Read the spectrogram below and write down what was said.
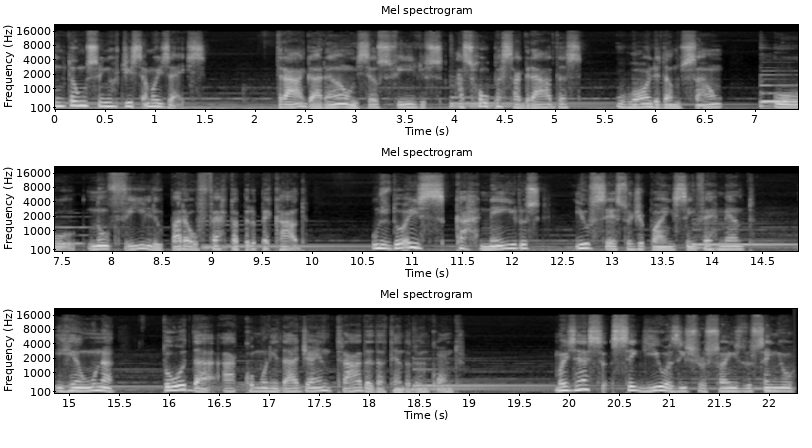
Então o Senhor disse a Moisés: Traga Arão e seus filhos as roupas sagradas, o óleo da unção, o novilho para a oferta pelo pecado, os dois carneiros e o cesto de pães sem fermento, e reúna toda a comunidade à entrada da tenda do encontro. Moisés seguiu as instruções do Senhor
